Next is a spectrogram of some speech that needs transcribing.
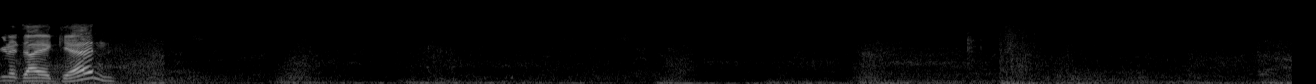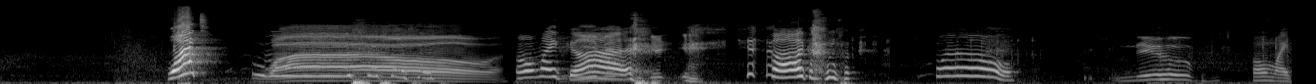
gonna die again? What? Wow. Oh my god! Fuck! wow! Noob. Oh my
